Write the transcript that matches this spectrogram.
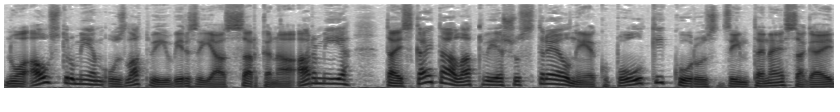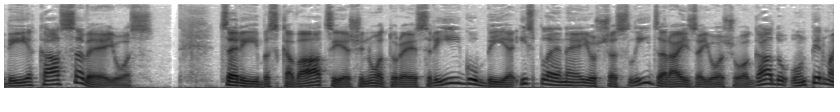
No austrumiem uz Latviju virzījās sarkanā armija, tai skaitā latviešu strēlnieku pulki, kurus dzimtenē sagaidīja kā savējos. Cerības, ka vācieši noturēs Rīgu, bija izplēnējušas līdz ar aizejošo gadu, un 1.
